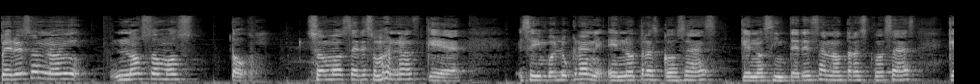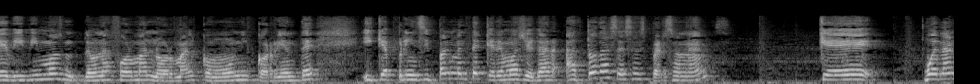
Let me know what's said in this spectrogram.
Pero eso no, no somos todo. Somos seres humanos que se involucran en otras cosas, que nos interesan otras cosas, que vivimos de una forma normal, común y corriente, y que principalmente queremos llegar a todas esas personas que puedan,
